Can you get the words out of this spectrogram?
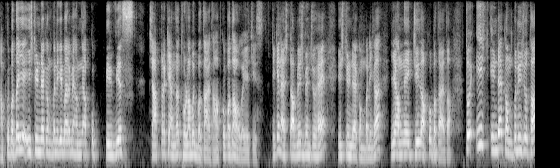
आपको पता ही है ईस्ट इंडिया कंपनी के बारे में हमने आपको प्रीवियस चैप्टर के अंदर थोड़ा बहुत बताया था। आपको पता होगा ये चीज़। ठीक है ना? एस्टाब्लिशमेंट जो है ईस्ट इंडिया कंपनी का, ये हमने एक चीज़ आपको बताया था। तो ईस्ट इंडिया कंपनी जो था,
